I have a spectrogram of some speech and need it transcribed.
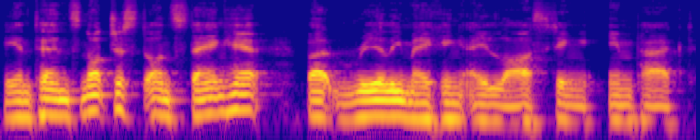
he intends not just on staying here, but really making a lasting impact.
